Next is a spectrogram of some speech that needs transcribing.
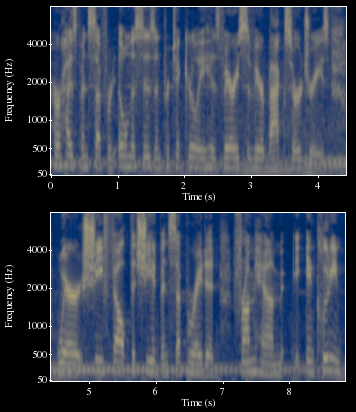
her husband suffered illnesses, and particularly his very severe back surgeries, where she felt that she had been separated from him, including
